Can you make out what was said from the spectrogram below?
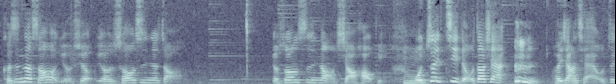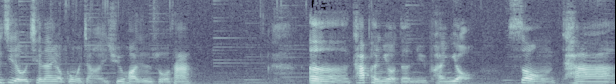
可是那时候有时候有时候是那种，有时候是那种消耗品。嗯、我最记得，我到现在 回想起来，我最记得我前男友跟我讲的一句话，就是说他。嗯，他朋友的女朋友送他，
